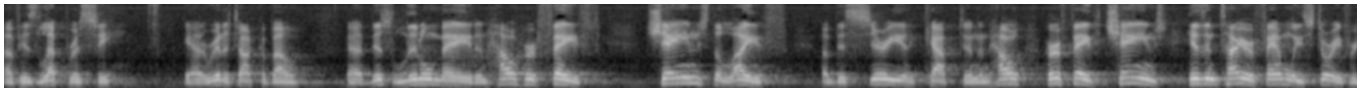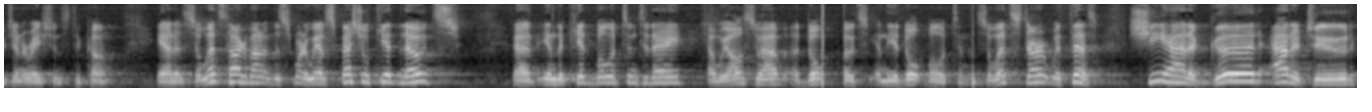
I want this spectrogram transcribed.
of his leprosy. Yeah, we're going to talk about uh, this little maid and how her faith changed the life of this Syrian captain and how her faith changed his entire family's story for generations to come. And uh, so let's talk about it this morning. We have special kid notes uh, in the kid bulletin today, and we also have adult notes in the adult bulletin. So let's start with this. She had a good attitude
